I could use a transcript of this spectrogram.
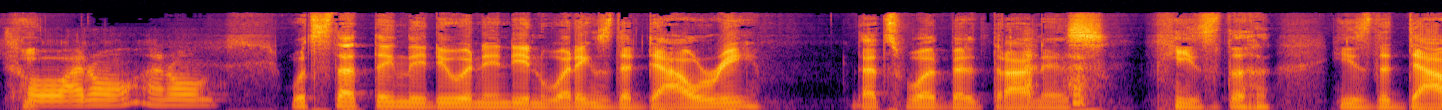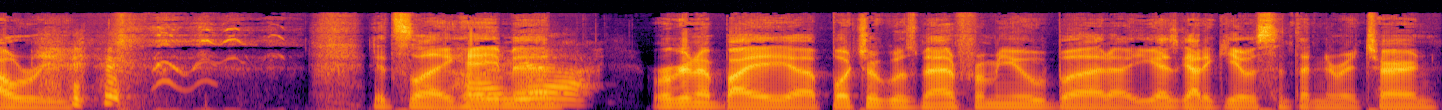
So I don't, I don't. What's that thing they do in Indian weddings? The dowry. That's what Beltran is. He's the he's the dowry. it's like, hey uh, man, yeah. we're gonna buy uh, Pocho Guzman from you, but uh, you guys got to give us something in return.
